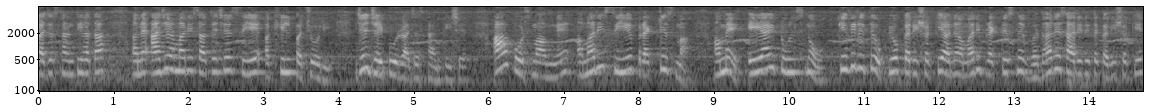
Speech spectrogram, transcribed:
રાજસ્થાનથી હતા. અને આજે અમારી સાથે છે સીએ અખિલ પચોરી, જે જયપુર રાજસ્થાનથી છે. આ કોર્સમાં અમને અમારી સીએ પ્રેક્ટિસમાં અમે એઆઈ ટૂલ્સનો કેવી રીતે ઉપયોગ કરી શકીએ અને અમારી પ્રેક્ટિસને વધારે સારી રીતે કરી શકીએ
